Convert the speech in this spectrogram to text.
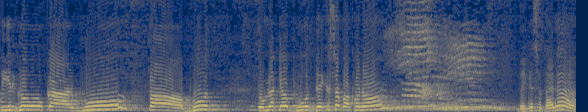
দীর্ঘ উকার ভূ, ত ভূত। তোমরা কেউ ভূত দেখেছ কখনো? দেখেছ, তাই না?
